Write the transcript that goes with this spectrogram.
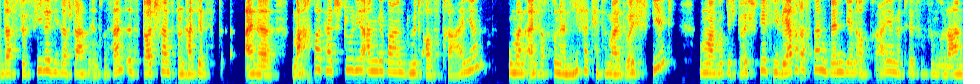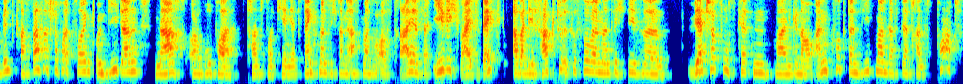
das für viele dieser Staaten interessant ist. Deutschland hat jetzt eine Machbarkeitsstudie angebahnt mit Australien, wo man einfach so eine Lieferkette mal durchspielt wo man wirklich durchspielt, wie wäre das dann, wenn wir in Australien mit Hilfe von Solar- und Windkraft Wasserstoff erzeugen und die dann nach Europa transportieren. Jetzt denkt man sich dann erstmal so, Australien ist ja ewig weit weg, aber de facto ist es so, wenn man sich diese Wertschöpfungsketten mal genau anguckt, dann sieht man, dass der Transport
